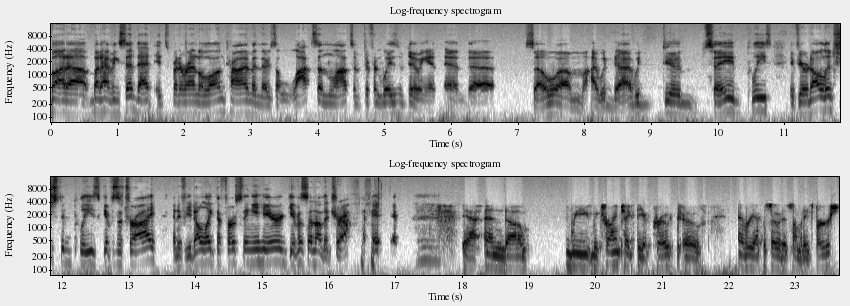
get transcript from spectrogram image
But uh, but having said that, it's been around a long time, and there's lots and lots of different ways of doing it. And uh, so um, I would I would uh, say, please, if you're at all interested, please give us a try. And if you don't like the first thing you hear, give us another try. yeah, and um, we we try and take the approach of every episode is somebody's first,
